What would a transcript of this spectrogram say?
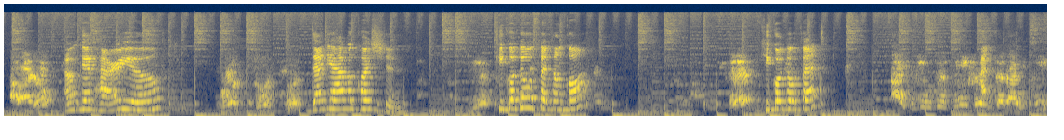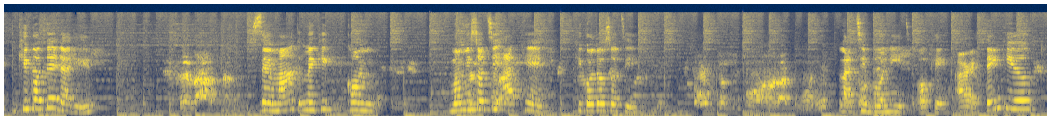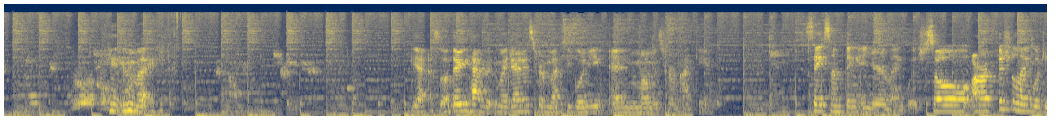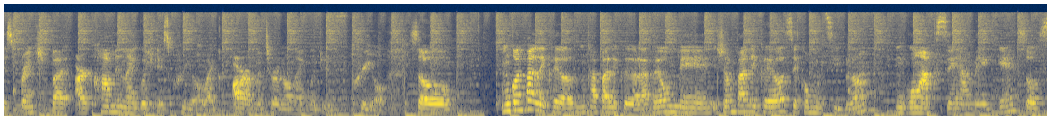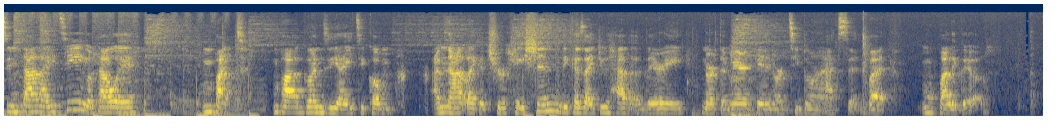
How are you? I'm good. How are you? Good, good, good. Daddy, I have a question. Yeah. Qui kote ou fèt ankon? Eh? Qui kote ou fèt? Haïti, c'est qui? Qui kote, Daddy? C'est Marc. Se mak, men ki kom... Mami soti aken. Ki kote ou soti? On te dit pour la Tibonite. La Tibonite. Okay, alright. Thank you. Bye. yeah, so there you have it. My dad is from Latiboni and my mom is from Akin. Say something in your language. So our official language is French, but our common language is Creole. Like our maternal language is Creole. So Mwen kon pale kreol, mwen ka pale kreol aveyo, men jen pale kreol se kom mwen ti blan, mwen kon aksen Ameriken. So, si mta la iti, yo ta we mpat, mpa gondi ya iti kom I'm not like a true Haitian because I do have a very North American or T-Blanc accent, but.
